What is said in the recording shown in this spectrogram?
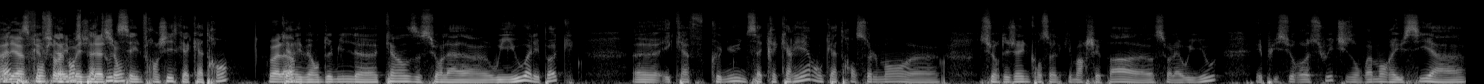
Ouais, aller à parce que sur l'imagination. c'est une franchise qui a 4 ans, qui est Voilà. arrivée en 2015 sur la Wii U à l'époque, euh, et qui a connu une sacrée carrière en 4 ans seulement euh, sur déjà une console qui marchait pas euh, sur la Wii U. Et puis sur Switch, ils ont vraiment réussi à,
